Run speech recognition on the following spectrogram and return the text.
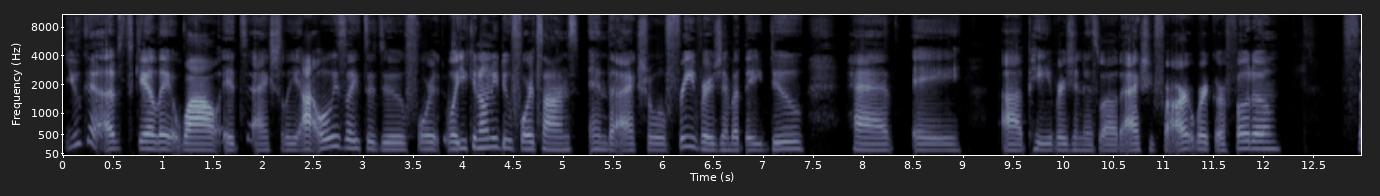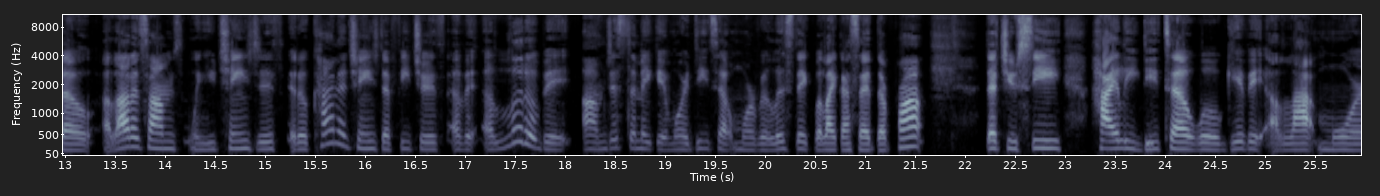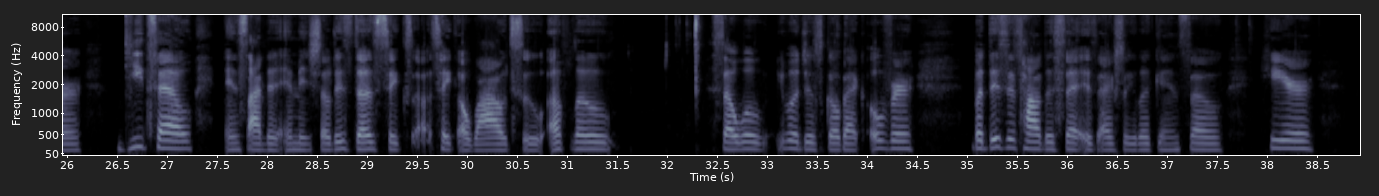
you can upscale it while it's actually, I always like to do four, well, you can only do four times in the actual free version, but they do have a uh, paid version as well to actually for artwork or photo. So a lot of times when you change this, it'll kind of change the features of it a little bit, um, just to make it more detailed, more realistic. But like I said, the prompt that you see highly detailed will give it a lot more detail inside the image. So this does take uh, take a while to upload. So we'll we'll just go back over, but this is how the set is actually looking. So here,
